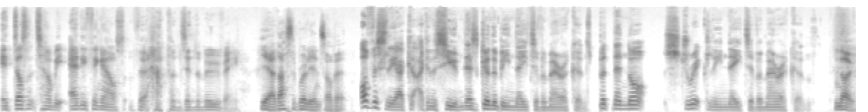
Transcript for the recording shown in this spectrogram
It doesn't tell me anything else that happens in the movie. Yeah, that's the brilliance of it. Obviously, I can, I can assume there's going to be Native Americans, but they're not strictly Native American. No.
